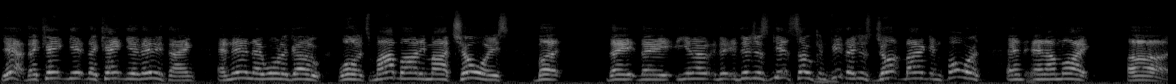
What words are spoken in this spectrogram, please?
Yeah, they can't get they can't give anything, and then they want to go. Well, it's my body, my choice, but they they you know they, they just get so confused. They just jump back and forth, and and I'm like. Uh,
